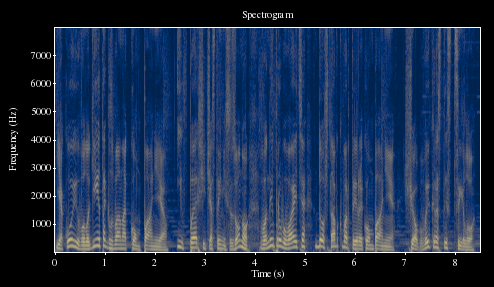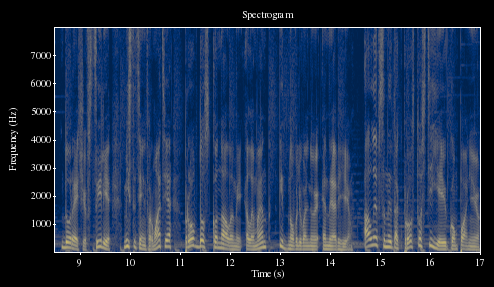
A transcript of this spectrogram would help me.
якою володіє так звана компанія. І в першій частині сезону вони пробуваються до штаб-квартири компанії, щоб викрасти з цилу. До речі, в сцилі міститься інформація про вдосконалений елемент відновлювальної енергії. Але все не так просто з цією компанією.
